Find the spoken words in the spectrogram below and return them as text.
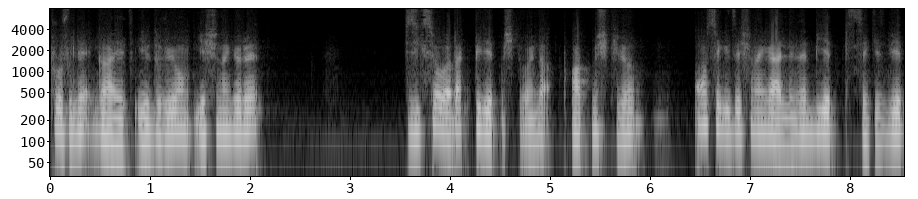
profili gayet iyi duruyor yaşına göre. Fiziksel olarak 1.72 boyunda 60 kilo. 18 yaşına geldiğinde 1.78,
